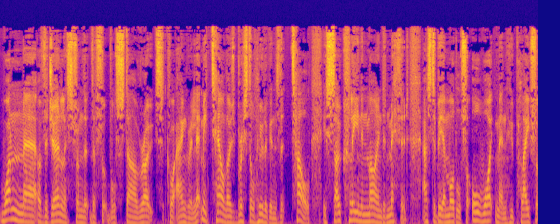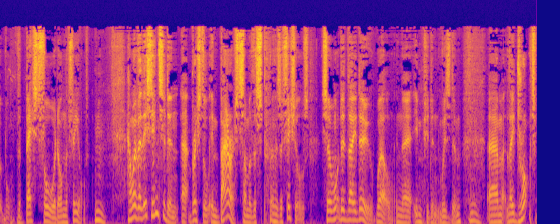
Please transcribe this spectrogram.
One uh, of the journalists from the, the Football Star wrote, quite angry, let me tell those Bristol hooligans that Tull is so clean in mind and method as to be a model for all white men who play football, the best forward on the field. However, this incident at Bristol embarrassed some of the Spurs officials. So what did they do? Well, in their impudent wisdom, um, they dropped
